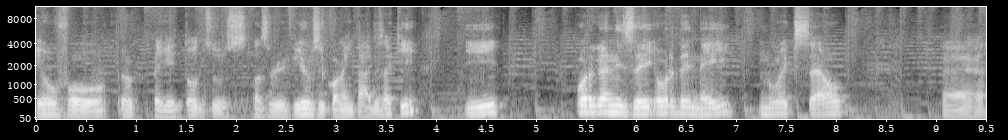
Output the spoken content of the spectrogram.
eu vou. Eu peguei todos os, os reviews e comentários aqui e organizei, ordenei no Excel. É,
